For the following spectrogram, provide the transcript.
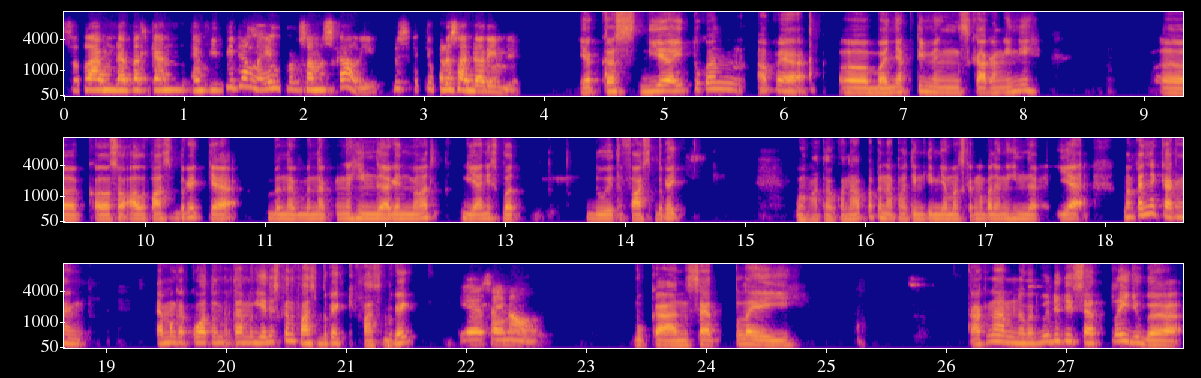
Setelah mendapatkan MVP dia nggak improve sama sekali. Terus coba lu sadarin deh. ya kes dia itu kan apa ya eh, banyak tim yang sekarang ini eh, kalau soal fast break ya benar-benar ngehindarin banget Giannis buat duit fast break gua nggak tahu kenapa kenapa tim-tim zaman sekarang pada ngehindar ya makanya karena emang kekuatan pertama Giannis kan fast break fast break Yes, I know. bukan set play karena menurut gue dia di set play juga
